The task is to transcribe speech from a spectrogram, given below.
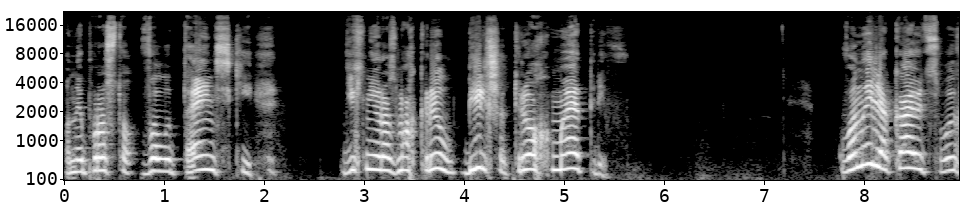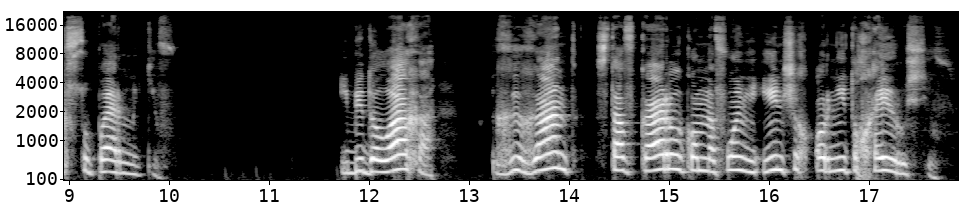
Вони просто велетенські. Їхній розмах крил більше трьох метрів. Вони лякають своїх суперників. І бідолаха, гігант став карликом на фоні інших орнітохейрусів.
